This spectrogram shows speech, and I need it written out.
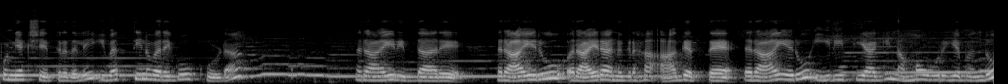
ಪುಣ್ಯಕ್ಷೇತ್ರದಲ್ಲಿ ಇವತ್ತಿನವರೆಗೂ ಕೂಡ ರಾಯರಿದ್ದಾರೆ. ರಾಯರು, ರಾಯರ ಅನುಗ್ರಹ ಆಗತ್ತೆ. ರಾಯರು ಈ ರೀತಿಯಾಗಿ ನಮ್ಮ ಊರಿಗೆ ಬಂದು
